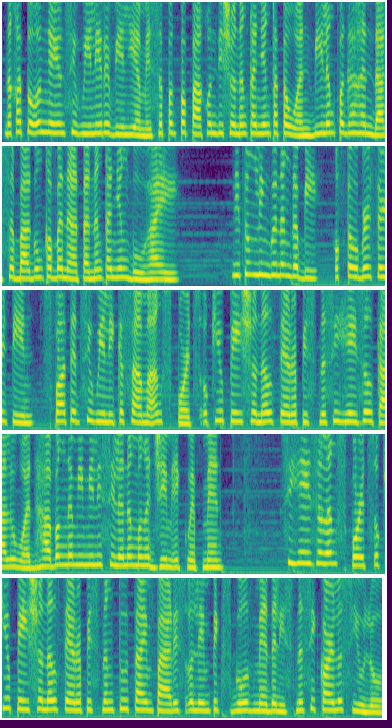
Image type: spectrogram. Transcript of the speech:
nakatuon ngayon si Willie Revillame sa pagpapakondisyon ng kanyang katawan bilang paghahanda sa bagong kabanata ng kanyang buhay. Nitong linggo ng gabi, October 13, spotted si Willie kasama ang sports occupational therapist na si Hazel Caluwad habang namimili sila ng mga gym equipment. Si Hazel ang sports occupational therapist ng two-time Paris Olympics gold medalist na si Carlos Yulo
